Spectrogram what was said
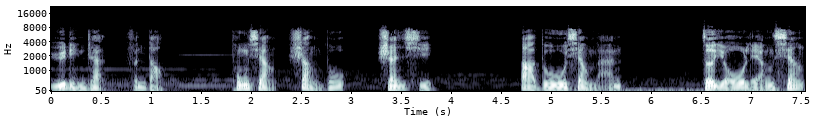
榆林站分道，通向上都（山西）。大都向南，则由良乡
